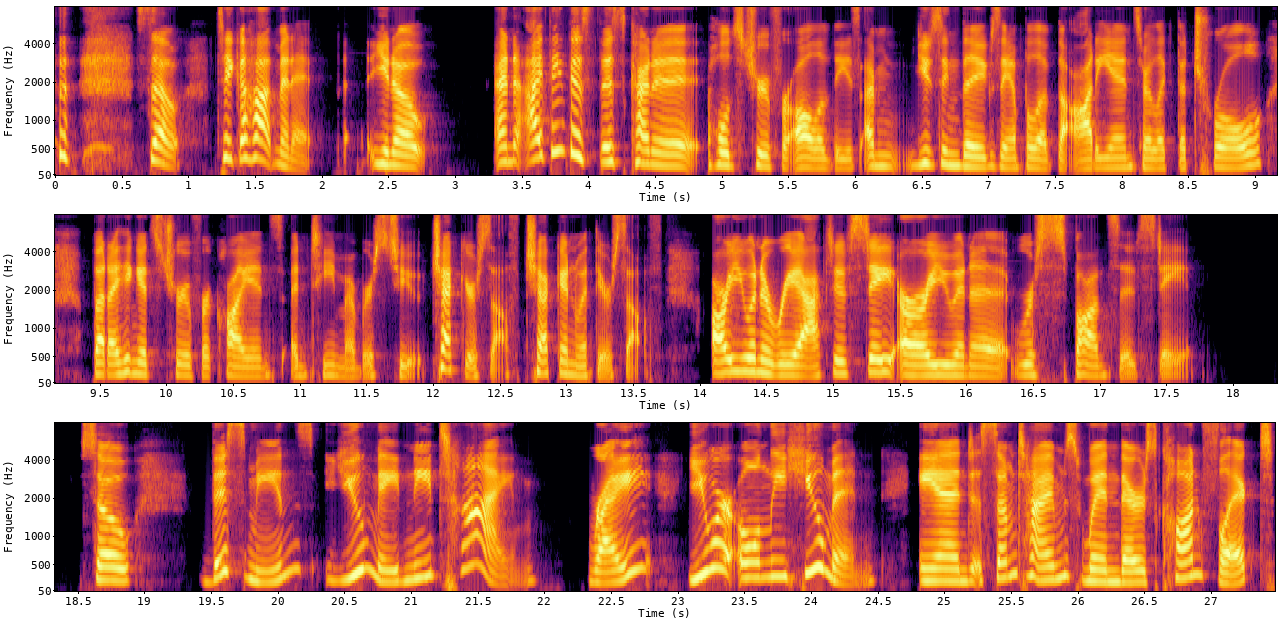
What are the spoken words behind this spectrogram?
so take a hot minute you know and I think this this kind of holds true for all of these. I'm using the example of the audience or like the troll, but I think it's true for clients and team members too. Check yourself. Check in with yourself. Are you in a reactive state or are you in a responsive state? So this means you may need time, right? You are only human. And sometimes when there's conflict,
